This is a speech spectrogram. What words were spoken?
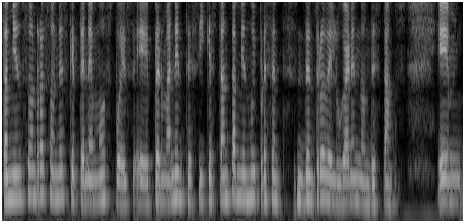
también son razones que tenemos pues eh, permanentemente y que están también muy presentes dentro del lugar en donde estamos. Em,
